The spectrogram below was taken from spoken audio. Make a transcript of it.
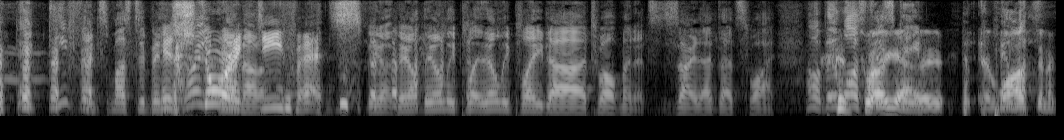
That defense must have been great. Historic No, no, no. defense. they, they, they only play. They only played uh, twelve minutes. Sorry, that, that's why. Oh, they lost well, this yeah, game. they, they lost in a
